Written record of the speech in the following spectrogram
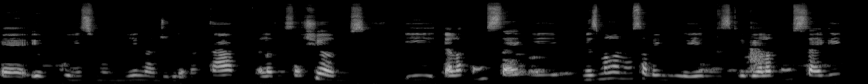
É, eu conheço uma menina de Gravatá, ela tem sete anos, e ela consegue, mesmo ela não sabendo ler nem escrever, ela consegue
